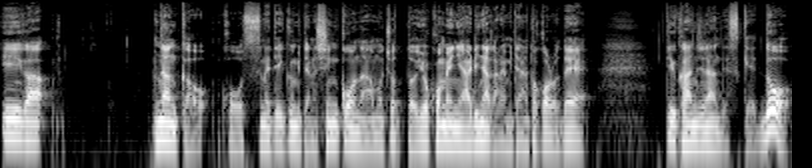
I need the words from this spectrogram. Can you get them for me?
映画なんかをこう進めていくみたいな新コーナーもちょっと横目にありながらみたいなところで、っていう感じなんですけど、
